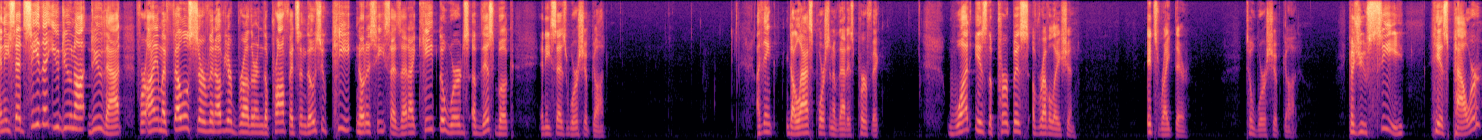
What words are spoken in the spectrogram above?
And he said, See that you do not do that, for I am a fellow servant of your brother and the prophets and those who keep, notice he says that, I keep the words of this book. And he says, Worship God. I think the last portion of that is perfect. What is the purpose of Revelation? It's right there to worship God. Because you see his power,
